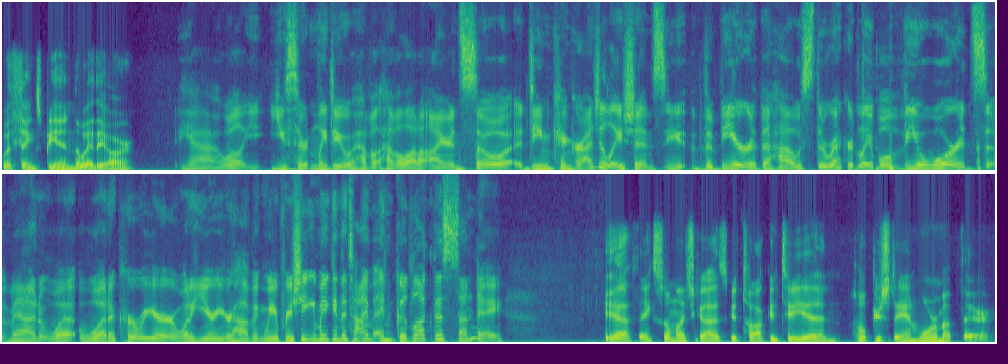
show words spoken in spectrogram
with things being the way they are. Yeah, well, you certainly do have a, have a lot of irons. So, Dean, congratulations! The beer, the house, the record label, the awards. Man, what what a career! What a year you're having. We appreciate you making the time, and good luck this Sunday. Yeah, thanks so much, guys. Good talking to you, and hope you're staying warm up there.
